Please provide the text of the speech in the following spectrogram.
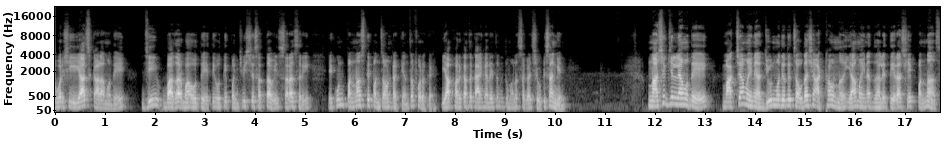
वर्षी याच काळामध्ये जी बाजारभाव होते ते होते पंचवीसशे सत्तावीस. सरासरी एकूण पन्नास ते पंचावन्न टक्क्यांचा फरक आहे. या फरकाचं काय करायचं मी तुम्हाला सगळ्यात शेवटी सांगेन. नाशिक जिल्ह्यामध्ये मागच्या महिन्यात जूनमध्ये होते चौदाशे अठ्ठावन्न. या महिन्यात झाले तेराशे पन्नास.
